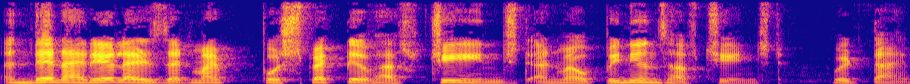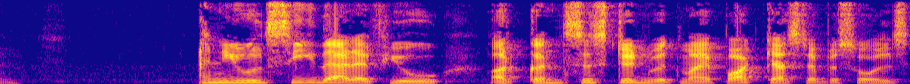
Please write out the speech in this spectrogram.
And then i realize that my perspective has changed and my opinions have changed with time. And you will see that if you are consistent with my podcast episodes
